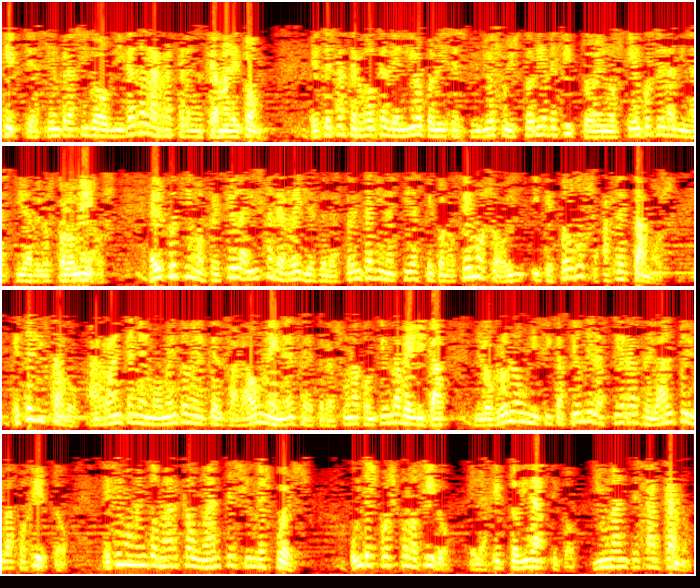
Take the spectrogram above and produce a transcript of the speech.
egipcia siempre ha sido obligada la referencia a Manetón. Este sacerdote de Heliópolis escribió su historia de Egipto en los tiempos de la dinastía de los Ptolomeos. Él fue quien ofreció la lista de reyes de las 30 dinastías que conocemos hoy y que todos aceptamos. Este listado arranca en el momento en el que el faraón Menes, tras una contienda bélica, logró la unificación de las tierras del Alto y Bajo Egipto. Ese momento marca un antes y un después, un después conocido, el Egipto dinástico, y un antes arcano,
